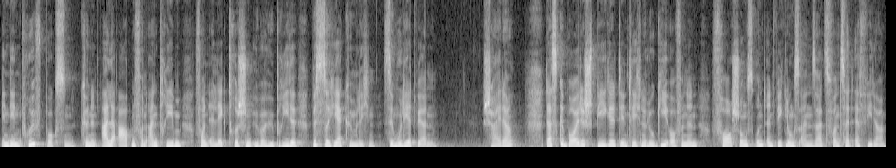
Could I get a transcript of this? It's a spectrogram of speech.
in den Prüfboxen können alle Arten von Antrieben, von elektrischen über Hybride bis zu herkömmlichen, simuliert werden. Scheider das Gebäude spiegelt den technologieoffenen Forschungs- und Entwicklungsansatz von ZF wider.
